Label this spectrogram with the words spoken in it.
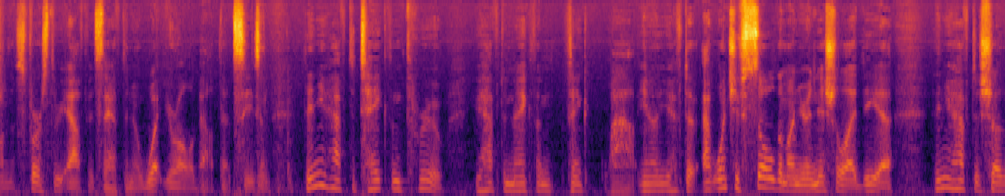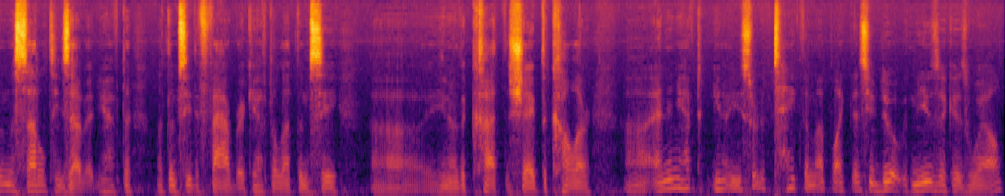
on those first three outfits. They have to know what you're all about that season. Then you have to take them through. You have to make them think, wow, you know, you have to, once you've sold them on your initial idea, then you have to show them the subtleties of it. You have to let them see the fabric. You have to let them see, uh, you know, the cut, the shape, the color. Uh, and then you have to, you know, you sort of take them up like this. You do it with music as well.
